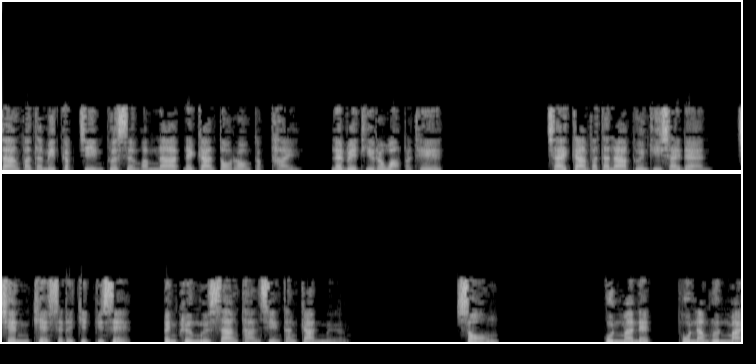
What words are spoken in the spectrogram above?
สร้างพันธมิตรกับจีนเพื่อเสริมอำนาจในการต่อรองกับไทย และเวทีระหว่างประเทศ ใช้การพัฒนาพื้นที่ชายแดน เช่น เขตเศรษฐกิจพิเศษ เป็นเครื่องมือสร้างฐานเสียงทางการเมือง 2. ฮุนมาเน็ตผู้นำรุ่นใหม่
